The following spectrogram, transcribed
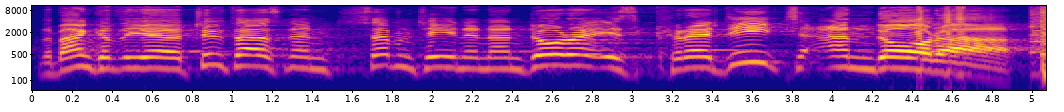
The Bank of the Year 2017 in Andorra is Credit Andorra.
